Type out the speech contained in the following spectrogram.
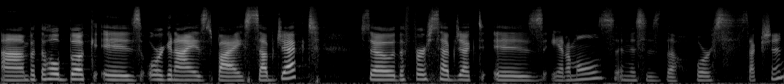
Um, but the whole book is organized by subject. So the first subject is animals, and this is the horse section.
